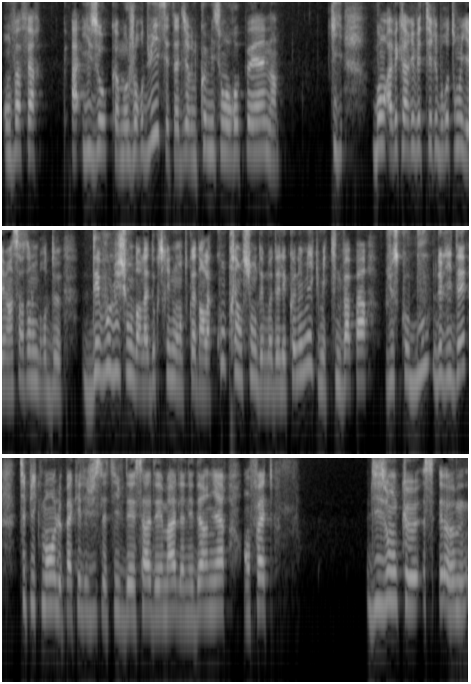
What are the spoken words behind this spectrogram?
on va faire à ISO comme aujourd'hui, c'est-à-dire une commission européenne qui, bon, avec l'arrivée de Thierry Breton, il y a eu un certain nombre d'évolutions dans la doctrine ou en tout cas dans la compréhension des modèles économiques, mais qui ne va pas jusqu'au bout de l'idée. Typiquement, le paquet législatif DSA, DMA de l'année dernière, en fait, disons que euh,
